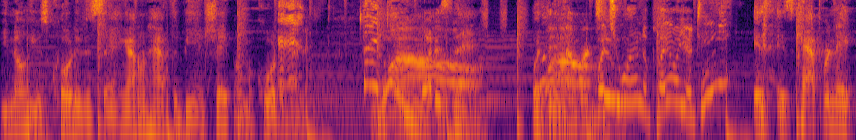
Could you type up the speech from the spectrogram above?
you know, he was quoted as saying, "I don't have to be in shape. I'm a quarterback." wow What is that? But then Wow. number two, But you want him to play on your team? is, is Kaepernick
